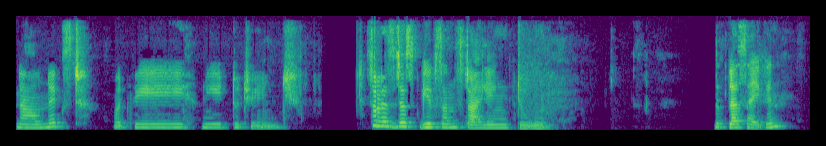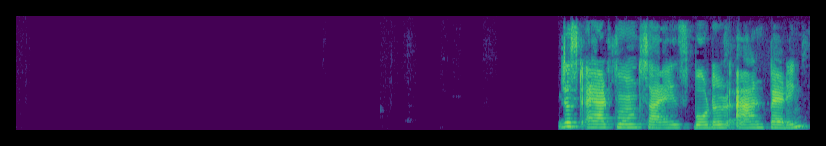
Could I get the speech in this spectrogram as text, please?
Now next what we need to change. So let's just give some styling to the plus icon just add font size border and padding.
